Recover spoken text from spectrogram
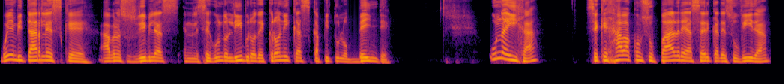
Voy a invitarles que abran sus Biblias en el segundo libro de Crónicas, capítulo 20. Una hija se quejaba con su padre acerca de su vida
